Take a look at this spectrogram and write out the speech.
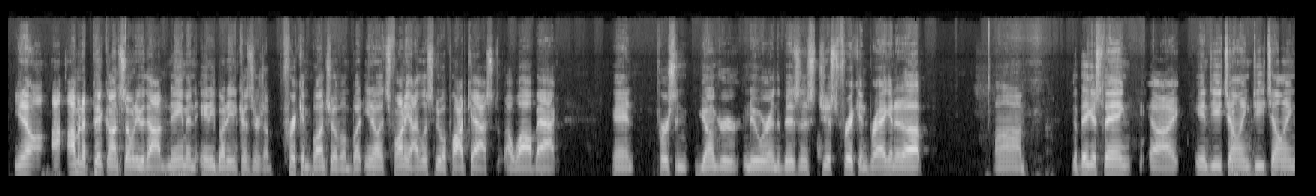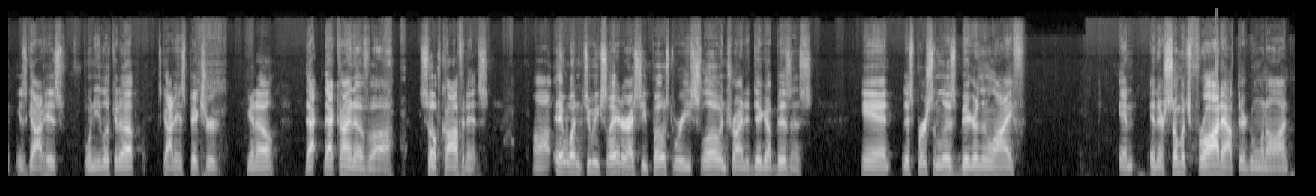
You know, I, I'm going to pick on somebody without naming anybody because there's a freaking bunch of them. But you know, it's funny. I listened to a podcast a while back, and person younger, newer in the business, just freaking bragging it up. Um, the biggest thing uh, in detailing, detailing has got his. When you look it up, it's got his picture. You know that that kind of uh, self confidence. Uh, it wasn't two weeks later. I see post where he's slow and trying to dig up business. And this person lives bigger than life. And and there's so much fraud out there going on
